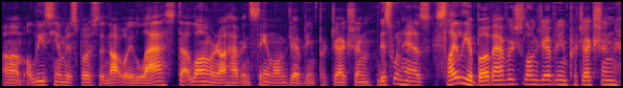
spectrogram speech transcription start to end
um, Elysium is supposed to not really last that long or not have insane longevity and projection. This one has slightly above average longevity and projection.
